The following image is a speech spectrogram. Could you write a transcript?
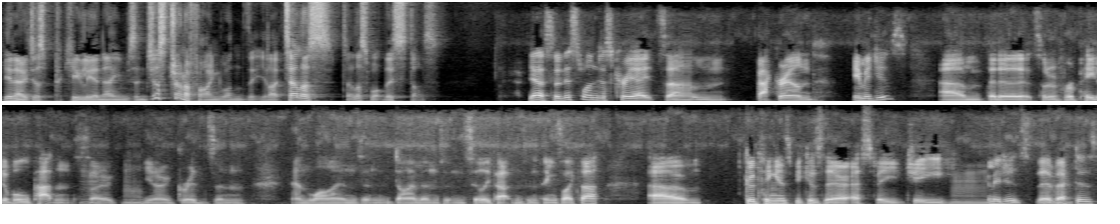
You know, just peculiar names and just trying to find one that you like. Tell us, tell us what this does. Yeah, so this one just creates um, background images um, that are sort of repeatable patterns. So Mm-hmm. you know, grids and and lines and diamonds and silly patterns and things like that. Um, good thing is because they're SVG Mm-hmm. images, they're vectors.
